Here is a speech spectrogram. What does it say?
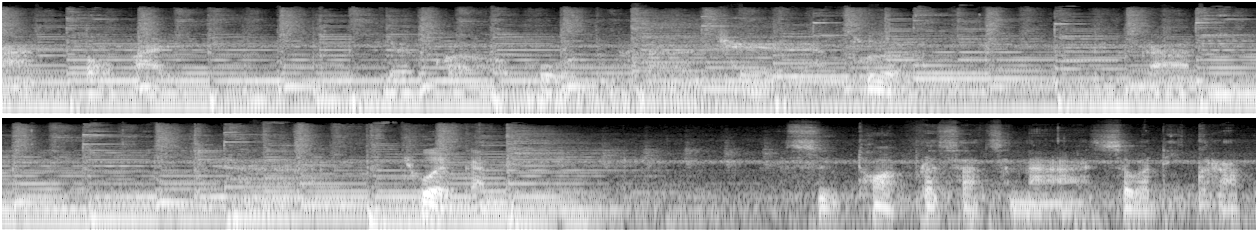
กาสต่อไป แล้วก็โปรดแชร์เพื่อเป็นการช่วยกันสืบทอดพระศาสนาสวัสดีครับ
